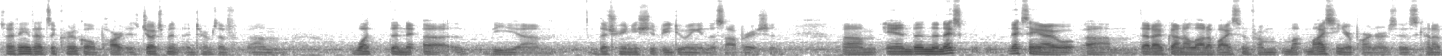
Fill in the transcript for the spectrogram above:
So I think that's a critical part is judgment in terms of um, what the uh, the um, the trainee should be doing in this operation. Um, and then the next next thing I um, that I've gotten a lot of advice from my, my, senior partners is kind of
